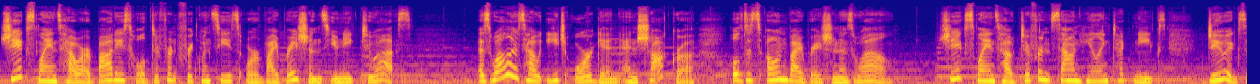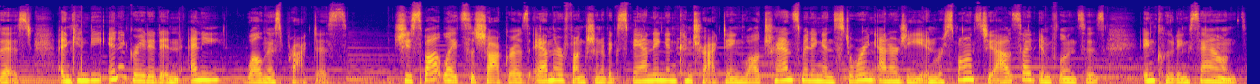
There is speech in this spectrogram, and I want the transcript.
She explains how our bodies hold different frequencies or vibrations unique to us, as well as how each organ and chakra holds its own vibration as well. She explains how different sound healing techniques do exist and can be integrated in any wellness practice. She spotlights the chakras and their function of expanding and contracting while transmitting and storing energy in response to outside influences, including sounds.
